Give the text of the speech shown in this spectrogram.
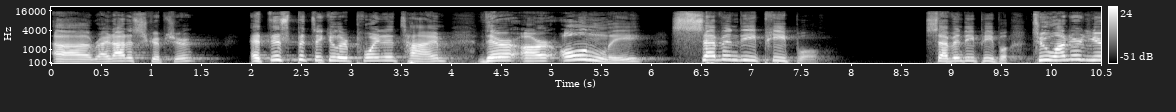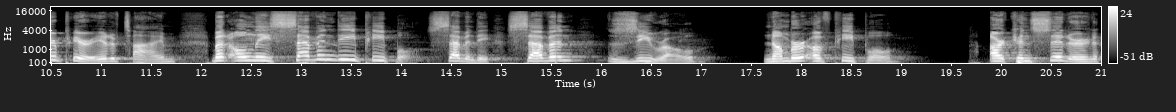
uh, right out of Scripture. At this particular point in time, there are only 70 people. 70 people. 200 year period of time, but only 70 people, 70, 7 0 number of people are considered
